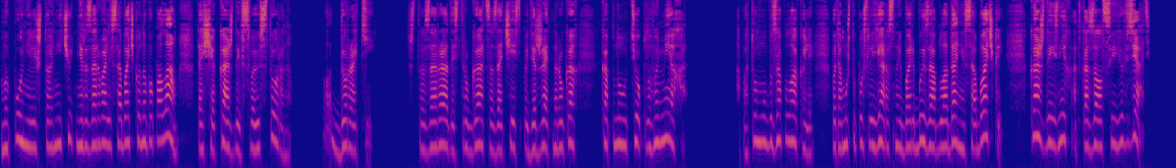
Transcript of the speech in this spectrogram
мы поняли, что они чуть не разорвали собачку напополам, таща каждый в свою сторону. Вот дураки! Что за радость ругаться за честь подержать на руках копну теплого меха. А потом оба заплакали, потому что после яростной борьбы за обладание собачкой каждый из них отказался ее взять.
